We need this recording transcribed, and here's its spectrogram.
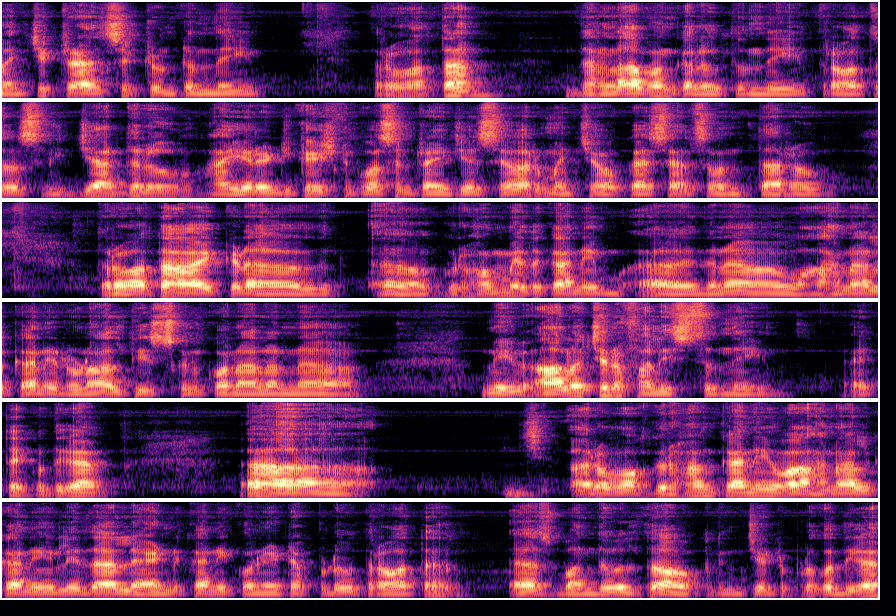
మంచి ట్రాన్సిట్ ఉంటుంది. తర్వాత ధనలాభం కలుగుతుంది. తర్వాత విద్యార్థులు హయ్యర్ ఎడ్యుకేషన్ కోసం ట్రై చేసేవారు మంచి అవకాశాలు పొందుతారు. తర్వాత ఇక్కడ గృహం మీద కానీ ఏదైనా వాహనాలు కానీ రుణాలు తీసుకుని కొనాలన్న మీ ఆలోచన ఫలిస్తుంది. అయితే కొద్దిగా ఒక గృహం కానీ వాహనాలు కానీ లేదా ల్యాండ్ కానీ కొనేటప్పుడు తర్వాత బంధువులతో అవకరించేటప్పుడు కొద్దిగా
